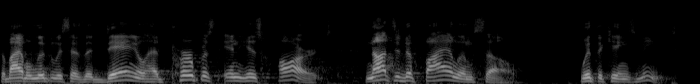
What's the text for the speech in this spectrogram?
The Bible literally says that Daniel had purposed in his heart not to defile himself with the king's meat.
